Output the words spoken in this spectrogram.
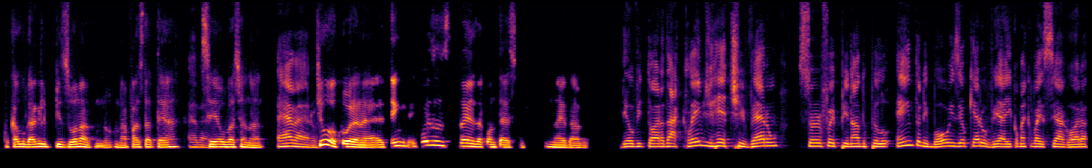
qualquer lugar que ele pisou na, na face da terra, É, ser ovacionado. É, velho. Que loucura, né? Tem coisas estranhas acontecem na EW. Deu vitória da Acclaimed, retiveram. Sur foi pinado pelo Anthony Bowens. E eu quero ver aí como é que vai ser agora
